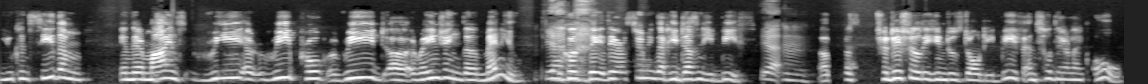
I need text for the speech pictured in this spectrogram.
you can see them in their minds re repro re uh, arranging the menu Yeah. because they they're assuming that he doesn't eat beef Yeah. uh, because traditionally Hindus don't eat beef, and so they're like, oh,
